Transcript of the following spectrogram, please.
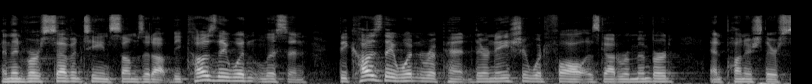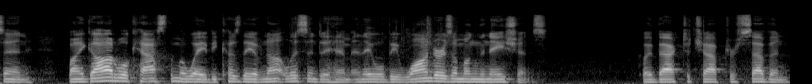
And then verse 17 sums it up. Because they wouldn't listen, because they wouldn't repent, their nation would fall as God remembered and punished their sin. My God will cast them away because they have not listened to him, and they will be wanderers among the nations. Going back to chapter 7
